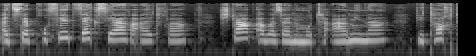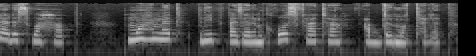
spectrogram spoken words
Als der Prophet sechs Jahre alt war, starb aber seine Mutter Amina, die Tochter des Wahhab. Mohammed blieb bei seinem Großvater Abdul Muttalib.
